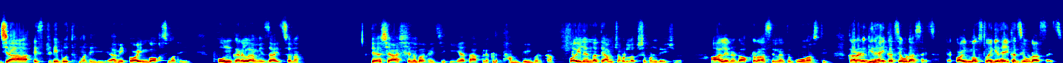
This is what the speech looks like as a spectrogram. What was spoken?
ज्या एस टी डी मध्ये आम्ही कॉइन बॉक्समध्ये फोन करायला आम्ही जायचो ना ते अशा आशेनं बघायचे की हे आता आपल्याकडे थांबतील बरं का. पहिल्यांदा ते आमच्याकडे लक्ष पण द्यायचे नाही. आले ना डॉक्टर असेल नाही तर कोण असतील? कारण गिराईकच एवढा असायचं. त्या कॉइन बॉक्सला गिराईकच एवढा असायचं.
